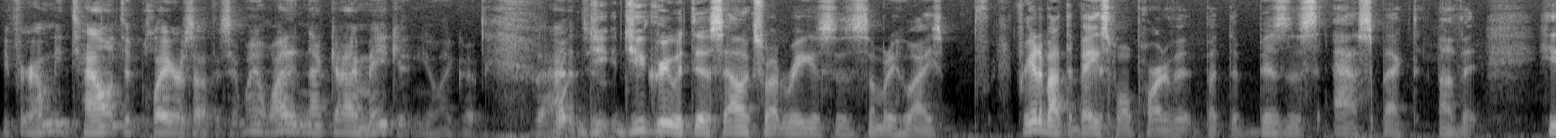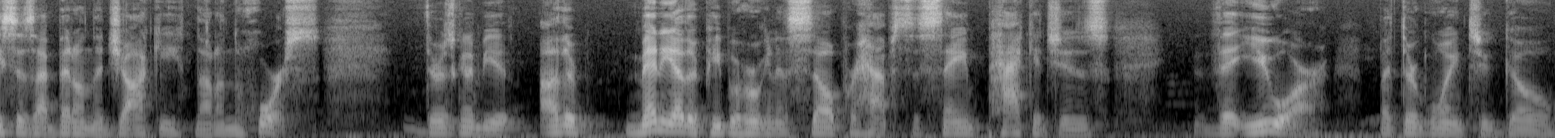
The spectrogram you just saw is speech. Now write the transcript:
you figure how many talented players out there say, "Man, why didn't that guy make it?" And you're like, well, do, do, you agree with this? Alex Rodriguez is somebody who I forget about the baseball part of it, but the business aspect of it. He says, "I bet on the jockey, not on the horse." There's going to be other many other people who are going to sell perhaps the same packages that you are, but they're going to go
